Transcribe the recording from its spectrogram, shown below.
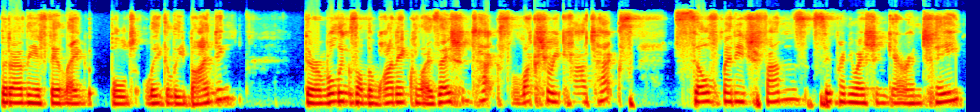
but only if they're labelled legally binding. There are rulings on the wine equalisation tax, luxury car tax, self managed funds, superannuation guarantee.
